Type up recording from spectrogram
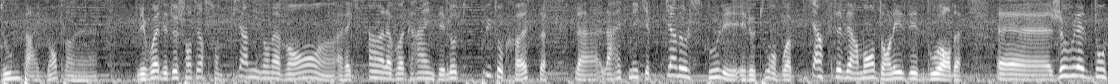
Doom par exemple. Euh, les voix des deux chanteurs sont bien mises en avant, euh, avec un à la voix grind et l'autre plutôt crust. La, rythmique est bien old school et, le tout envoie bien sévèrement dans les esgourdes. Euh, je vous laisse donc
